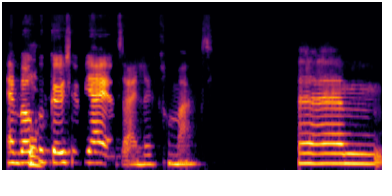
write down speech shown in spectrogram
En Ja. welke keuze heb jij uiteindelijk gemaakt? Ehm,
